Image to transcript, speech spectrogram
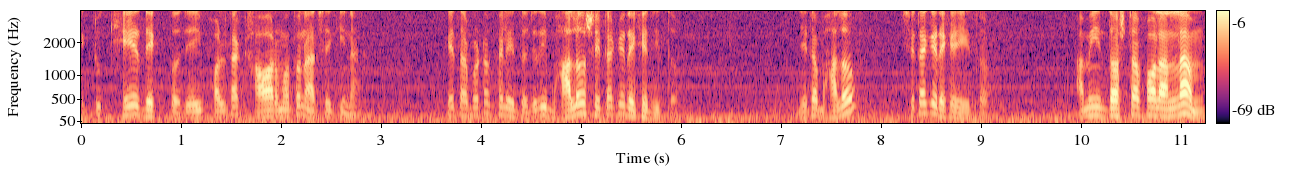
একটু খেয়ে দেখতো যে এই ফলটা খাওয়ার মতন আছে কি না খেয়ে তারপরটা ফেলে দিত। যদি ভালো সেটাকে রেখে দিত। যেটা ভালো সেটাকে রেখে দিত। আমি দশটা ফল আনলাম।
